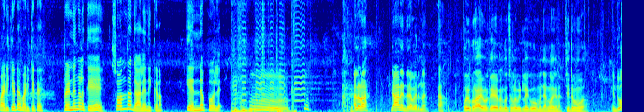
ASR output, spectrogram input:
പഠിക്കട്ടെ പഠിക്കട്ടെ. പെണ്ണുങ്ങളൊക്കെ സ്വന്തം കാലം നിൽക്കണം എന്നെ പോലെ. അല്ലടാ ഞാൻ എന്തിനാ വരുന്നത് ആ ഒരു പ്രായപൂർത്തിയായ പെങ്കൊച്ചുള്ള വീട്ടിലേക്ക് പോകുമ്പോൾ ഞങ്ങൾ എങ്ങനെ ചിറ്റമ്മ പോവാ? എന്തുവാ?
